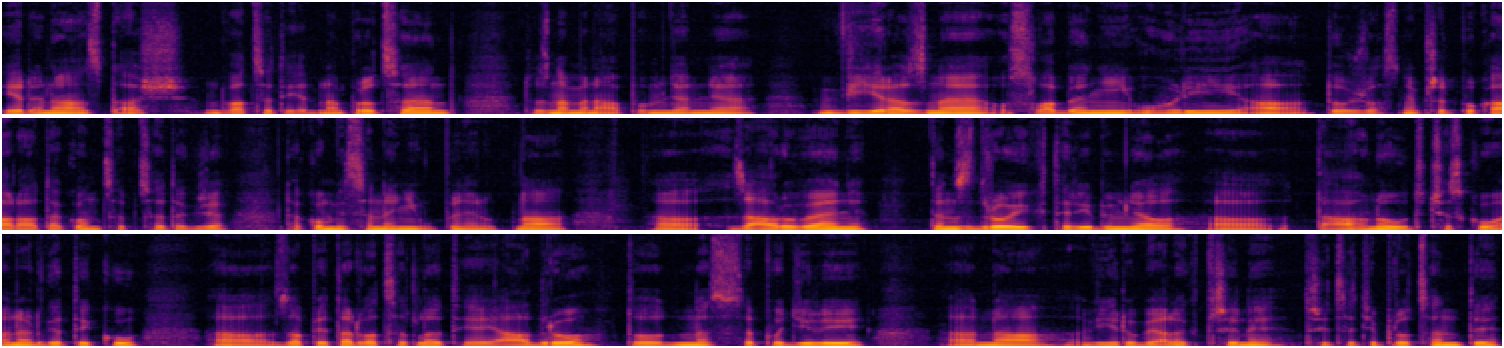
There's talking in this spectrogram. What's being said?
11 až 21%, to znamená poměrně výrazné oslabení uhlí a to už vlastně předpokládá ta koncepce, takže ta komise není úplně nutná. Zároveň ten zdroj, který by měl táhnout českou energetiku za 25 let, je jádro. To dnes se podílí na výrobě elektřiny 30%,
